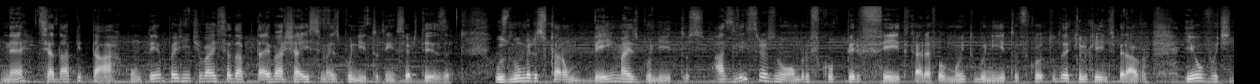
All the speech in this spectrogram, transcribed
né, se adaptar. Com o tempo a gente vai se adaptar e vai achar esse mais bonito, tenho certeza. Os números ficaram bem mais bonitos. As listras no ombro ficou perfeito, cara, ficou muito bonito, ficou tudo aquilo que a gente esperava. Eu vou te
